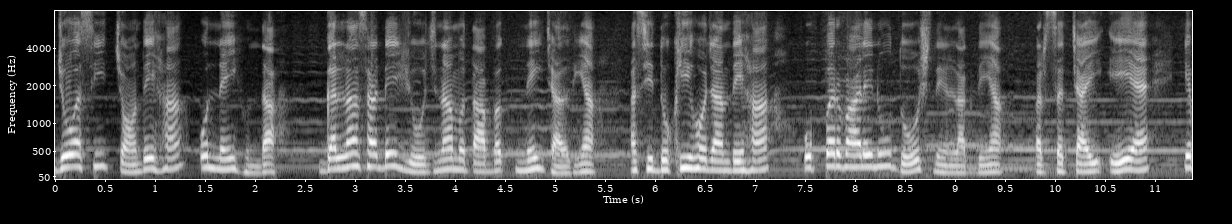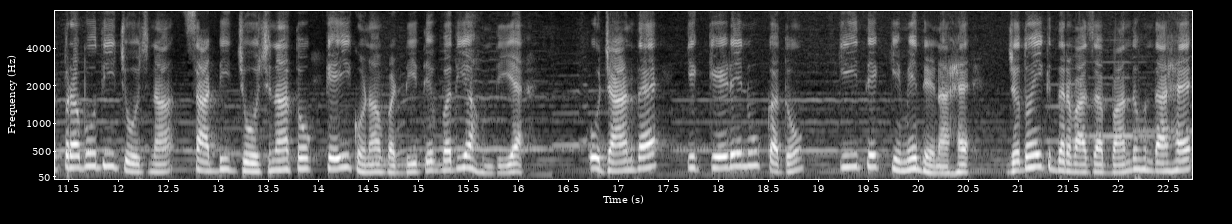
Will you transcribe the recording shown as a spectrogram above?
ਜੋ ਅਸੀਂ ਚਾਹੁੰਦੇ ਹਾਂ, ਉਹ ਨਹੀਂ ਹੁੰਦਾ। ਗੱਲਾਂ ਸਾਡੇ ਯੋਜਨਾ ਮੁਤਾਬਕ ਨਹੀਂ ਚੱਲਦੀਆਂ। ਅਸੀਂ ਦੁਖੀ ਹੋ ਜਾਂਦੇ ਹਾਂ ਉੱਪਰ ਵਾਲੇ ਨੂੰ ਦੋਸ਼ ਦੇਣ ਲੱਗਦੇ ਹਾਂ ਪਰ ਸੱਚਾਈ ਇਹ ਹੈ ਕਿ ਪ੍ਰਭੂ ਦੀ ਯੋਜਨਾ ਸਾਡੀ ਯੋਜਨਾ ਤੋਂ ਕਈ ਗੁਣਾ ਵੱਡੀ ਤੇ ਵਧੀਆ ਹੁੰਦੀ ਹੈ। ਉਹ ਜਾਣਦਾ ਹੈ ਕਿ ਕਿਹੜੇ ਨੂੰ ਕਦੋਂ, ਕੀ ਤੇ ਕਿਵੇਂ ਦੇਣਾ ਹੈ। ਜਦੋਂ ਇੱਕ ਦਰਵਾਜ਼ਾ ਬੰਦ ਹੁੰਦਾ ਹੈ,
